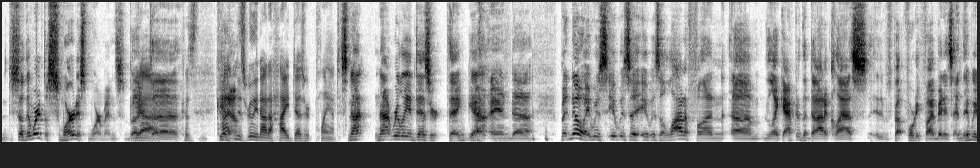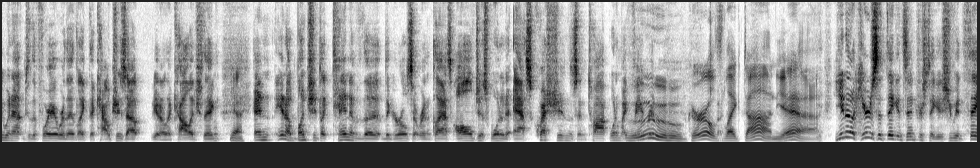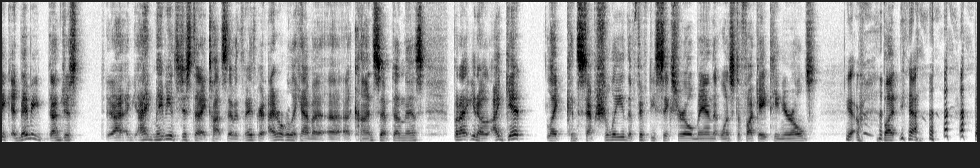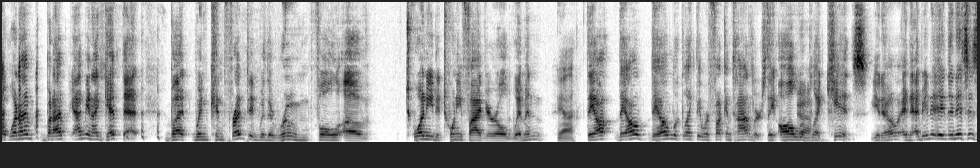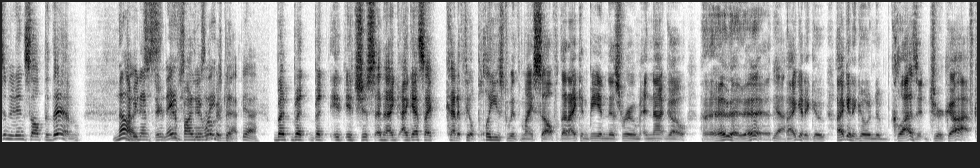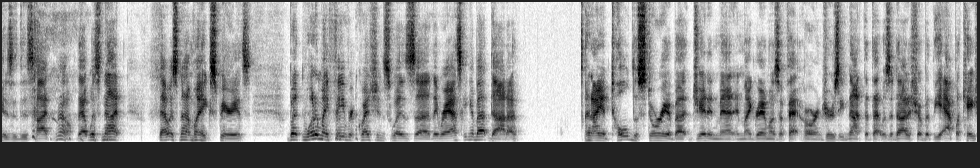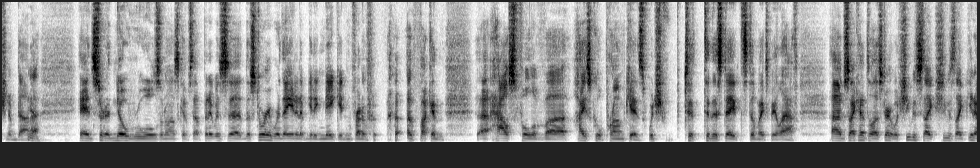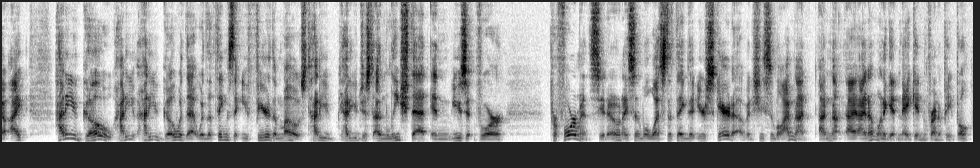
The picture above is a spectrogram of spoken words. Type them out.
So they weren't the smartest Mormons, but yeah, uh, because you cotton know. is really not a high desert plant. it's not not really a desert thing yeah and uh but no it was it was a it was a lot of fun um like after the data class it was about 45 minutes and then we went out into the foyer where they had like the couches out you know the college thing Yeah. and you know a bunch of like 10 of the the girls that were in the class all just wanted to ask questions and talk one of my favorite Ooh, girls like Don, yeah. you know, here's the thing that's interesting is you would think, and maybe I'm just, I, I maybe it's just that I taught seventh and eighth grade. I don't really have a, a, a concept on this, but I, you know, I get like conceptually the 56 year old man that wants to fuck 18 year olds. Yeah. But yeah. but when I'm but I I mean I get that, but when confronted with a room full of 20 to 25 year old women, Yeah. they all they all they all look like they were fucking toddlers. They all look Yeah. like kids, you know. And I mean, and, and this isn't an insult to them. No, I mean, it's they're, an they're age, fine there's an women, age gap, but, yeah. But but but it, it's just, and I, I guess I kind of feel pleased with myself that I can be in this room and not go, yeah, Yeah. I gotta go, I gotta go in the closet and jerk off because of this hot. No, that was not, that was not my experience. But one of my favorite questions was uh, they were asking about Dada. And I had told the story about Jen and Matt and my grandma's a fat whore in Jersey. Not that that was a Dada show, but the application of Dada. Yeah. And sort of no rules and all this kind of stuff. But it was uh, the story where they ended up getting naked in front of a fucking uh, house full of uh, high school prom kids, which to, to this day still makes me laugh. Um, so I kind of told that story. Well, she was like, she was like, you know, I, how do you go? How do you how do you go with that? With the things that you fear the most? How do you how do you just unleash that and use it for performance, you know? And I said, well, what's the thing that you're scared of? And she said, well, I'm not, I'm not, I, I don't want to get naked in front of people.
